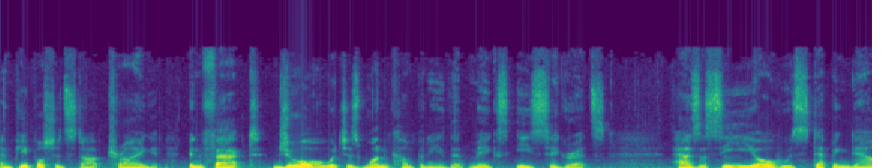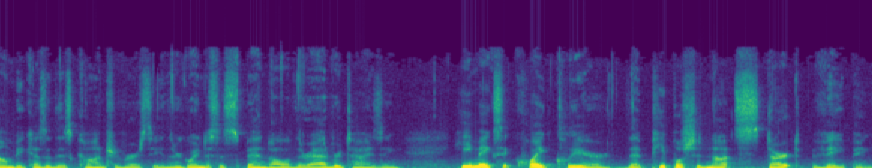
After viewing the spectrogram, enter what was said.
and people should stop trying it. In fact, Juul, which is one company that makes e-cigarettes, has a CEO who is stepping down because of this controversy, and they're going to suspend all of their advertising. He makes it quite clear that people should not start vaping.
